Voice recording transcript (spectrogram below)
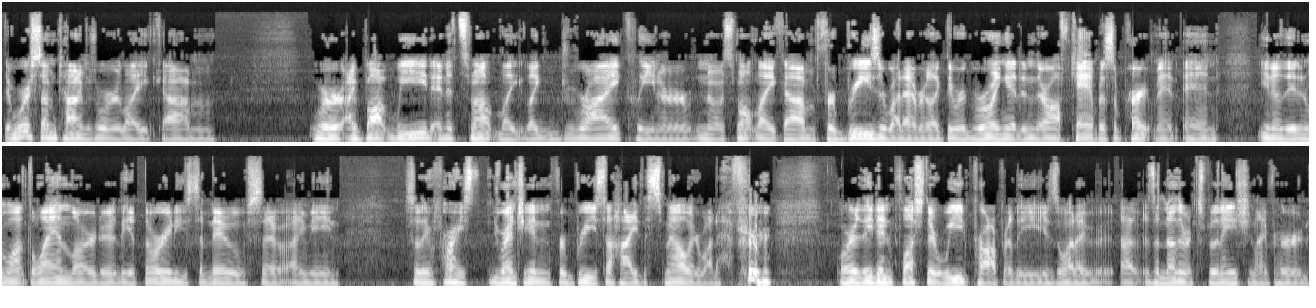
there were some times where like, um, where I bought weed and it smelled like like dry cleaner. No, it smelled like um Febreze or whatever. Like they were growing it in their off-campus apartment, and you know they didn't want the landlord or the authorities to know. So I mean, so they were probably drenching it in Febreze to hide the smell or whatever. or they didn't flush their weed properly is what I uh, is another explanation I've heard.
